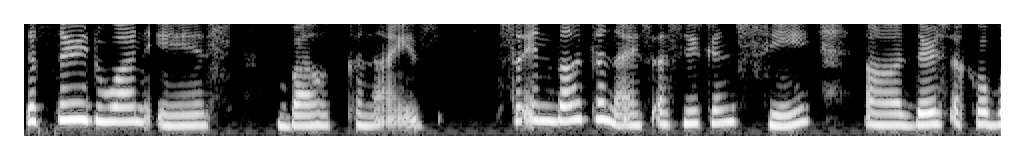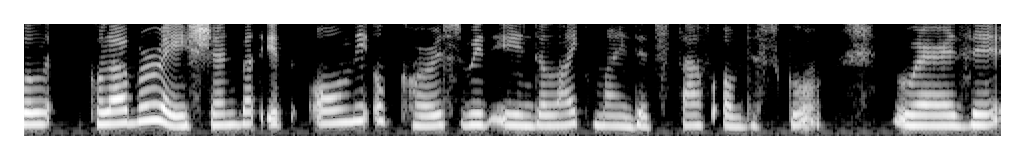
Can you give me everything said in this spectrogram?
The third one is balkanize. So in balkanize, as you can see, uh, there's a cobol- collaboration, but it only occurs within the like-minded staff of the school, where there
